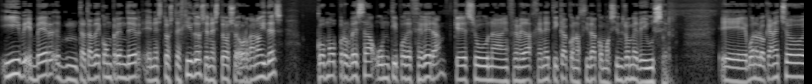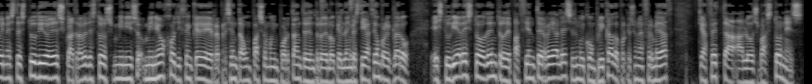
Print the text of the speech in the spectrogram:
y ver, mm, tratar de comprender en estos tejidos, en estos organoides, cómo progresa un tipo de ceguera, que es una enfermedad genética conocida como síndrome de User. Eh, bueno, lo que han hecho en este estudio es que a través de estos mini, mini, ojos dicen que representa un paso muy importante dentro de lo que es la investigación, porque claro, estudiar esto dentro de pacientes reales es muy complicado, porque es una enfermedad que afecta a los bastones,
